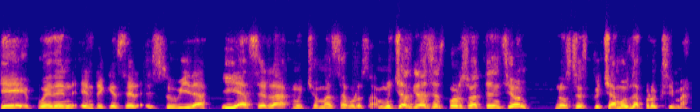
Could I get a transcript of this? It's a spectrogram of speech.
que pueden enriquecer su vida y hacerla mucho más sabrosa. Muchas gracias por su atención. Nos escuchamos la próxima.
